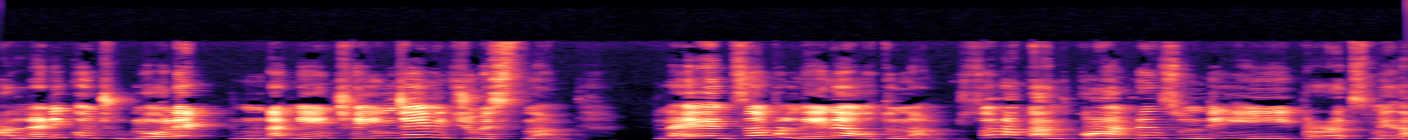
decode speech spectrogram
ఆల్రెడీ కొంచెం గ్లో లేకుండా నేను చేంజ్ అయ్యి మీకు చూపిస్తున్నాను. లైవ్ ఎగ్జాంపుల్ నేనే అవుతున్నాను. సో నాకు అంత కాన్ఫిడెన్స్ ఉంది ఈ ప్రొడక్ట్స్ మీద.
